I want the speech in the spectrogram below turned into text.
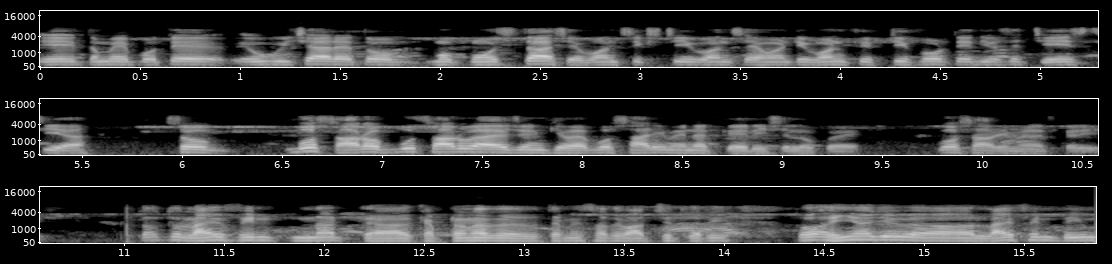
એ તમે પોતે એવું વિચારે તો પહોંચતા છે one sixty one seventy one fifty four તે દિવસે ચેઝ થયા. સો બહુ સારો, બહુ સારું આયોજન કહેવાય. બહુ સારી મહેનત કરી છે લોકોએ. બહુ સારી મહેનત કરી છે. તો લાઈફ ઇનના કેપ્ટન તેમની સાથે વાતચીત કરી. તો અહીંયા જે લાઈફ ઇન ટીમ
